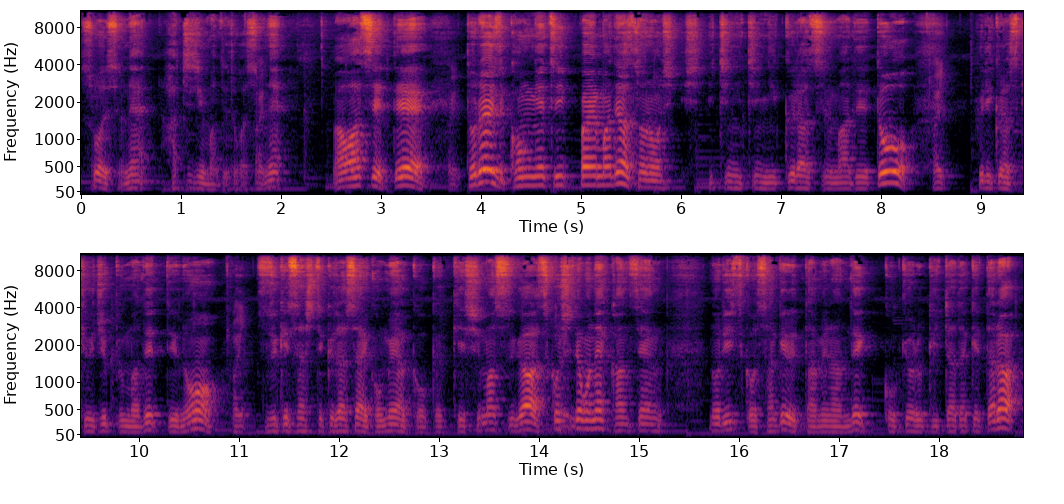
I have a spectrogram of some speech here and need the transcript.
そうですよね。8時までとかですよね、合わせて、はい。とりあえず今月いっぱいまではその1日2クラスまでとはい。フリークラス90分までっていうのをはい。続けさせてください。ご迷惑をおかけしますが少しでもね感染のリスクを下げるためなんでご協力いただけたら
